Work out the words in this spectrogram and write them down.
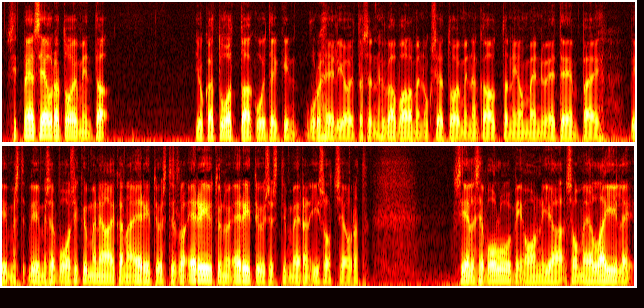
Sitten meidän seuratoiminta joka tuottaa kuitenkin urheilijoita sen hyvän valmennuksen ja toiminnan kautta, niin on mennyt eteenpäin viimeisen vuosikymmenen aikana erityisesti, on eriytynyt erityisesti meidän isot seurat. Siellä se volyymi on ja se on meidän lajille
